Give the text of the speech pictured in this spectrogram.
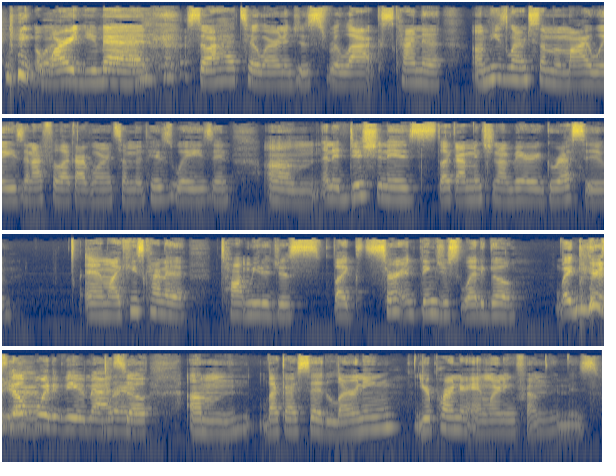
why are you mad? So I had to learn and just relax. Kind of, um, he's learned some of my ways, and I feel like I've learned some of his ways. And um, an addition is, like I mentioned, I'm very aggressive, and like he's kind of taught me to just like certain things, just let it go. Like there's yeah. no point of being mad. Right. So, um, like I said, learning your partner and learning from them is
